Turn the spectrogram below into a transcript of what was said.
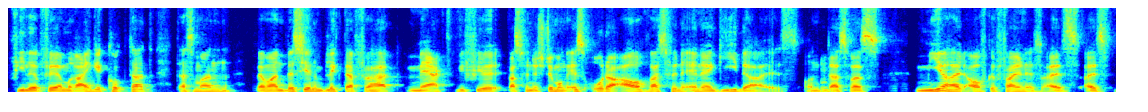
viele Firmen reingeguckt hat, dass man, wenn man ein bisschen einen Blick dafür hat, merkt, wie viel, was für eine Stimmung ist oder auch was für eine Energie da ist. Und mhm. das, was mir halt aufgefallen ist als, als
